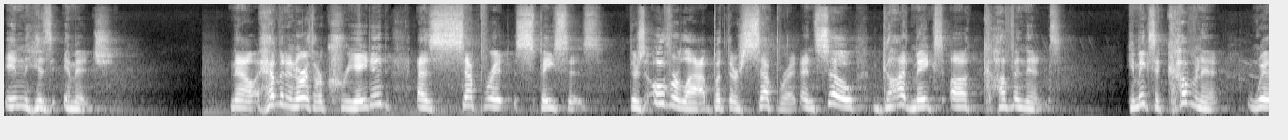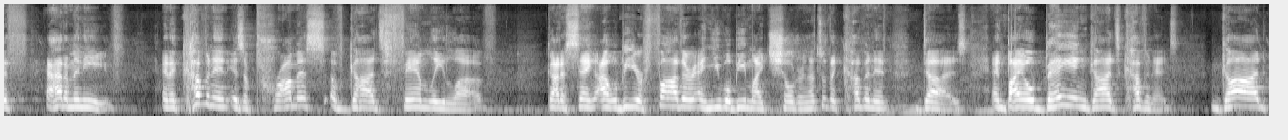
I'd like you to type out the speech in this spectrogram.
in his image. Now, heaven and earth are created as separate spaces. There's overlap, but they're separate. And so God makes a covenant. He makes a covenant with Adam and Eve. And a covenant is a promise of God's family love. God is saying, I will be your father and you will be my children. That's what the covenant does. And by obeying God's covenant, God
